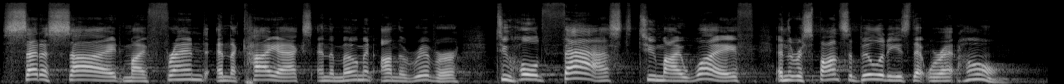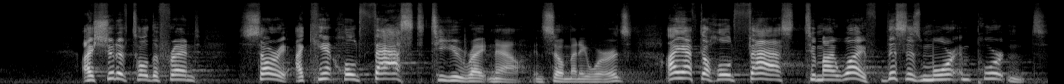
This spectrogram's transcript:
set aside my friend and the kayaks and the moment on the river to hold fast to my wife and the responsibilities that were at home. I should have told the friend, Sorry, I can't hold fast to you right now, in so many words. I have to hold fast to my wife. This is more important.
